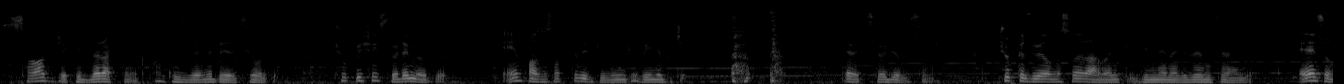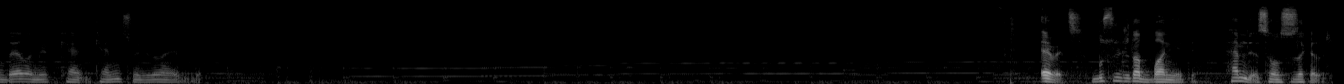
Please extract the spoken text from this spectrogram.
Sadece kediler hakkındaki fantezilerini belirtiyordu. Çok bir şey söylemiyordu. En fazla sattığı bir kedinin göbeğine bıçak... evet söylüyormuş sanırım. Çok kez uyarılmasına rağmen dinlemedi ve mütelendi. En son dayanamayıp ken- kendi sunucudan ayrıldı. Evet, bu sunucudan ban yedi. Hem de sonsuza kadar.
